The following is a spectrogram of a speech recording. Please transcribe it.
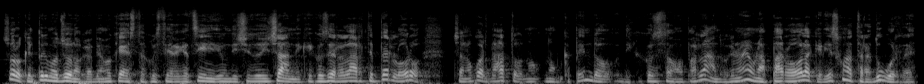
Solo che il primo giorno che abbiamo chiesto a questi ragazzini di 11-12 anni che cos'era l'arte per loro, ci hanno guardato no, non capendo di che cosa stavamo parlando, perché non è una parola che riescono a tradurre.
